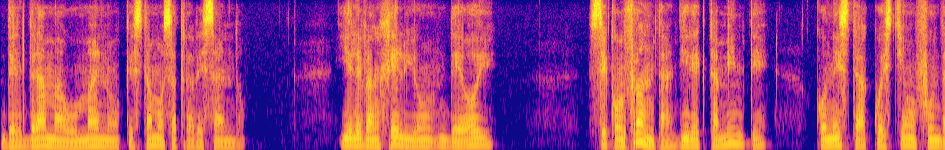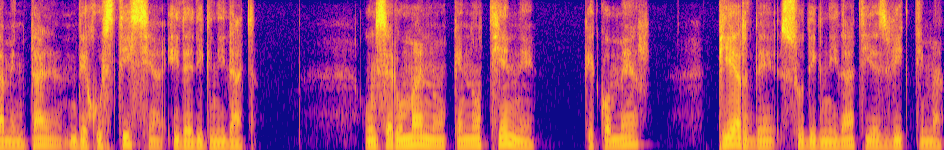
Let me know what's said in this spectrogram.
del drama humano que estamos atravesando y el Evangelio de hoy se confronta directamente con esta cuestión fundamental de justicia y de dignidad. Un ser humano que no tiene que comer pierde su dignidad y es víctima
